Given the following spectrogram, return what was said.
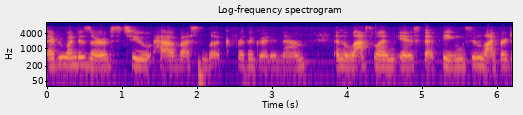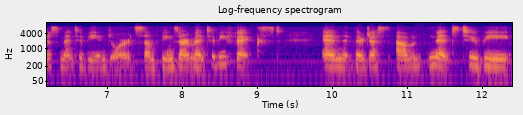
Everyone deserves to have us look for the good in them. And the last one is that things in life are just meant to be endured. Some things aren't meant to be fixed and they're just um, meant to be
